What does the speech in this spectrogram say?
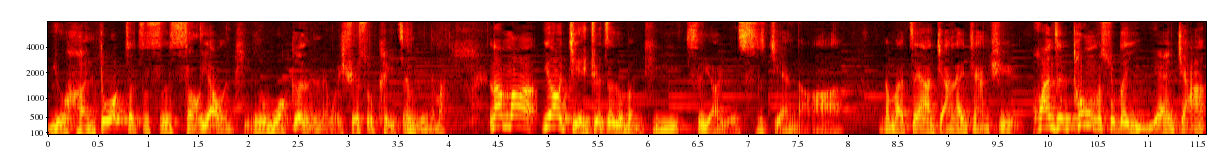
有很多，这只是首要问题。我个人认为，学术可以证明的嘛。那么要解决这个问题是要有时间的啊。那么这样讲来讲去，换成通俗的语言讲，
